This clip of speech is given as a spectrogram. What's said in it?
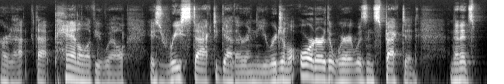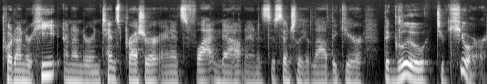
or that that panel, if you will, is restacked together in the original order that where it was inspected. And then it's put under heat and under intense pressure, and it's flattened out, and it's essentially allowed the gear, the glue, to cure.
